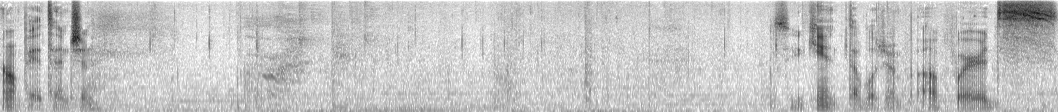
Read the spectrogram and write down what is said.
I don't pay attention. So you can't double jump upwards.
